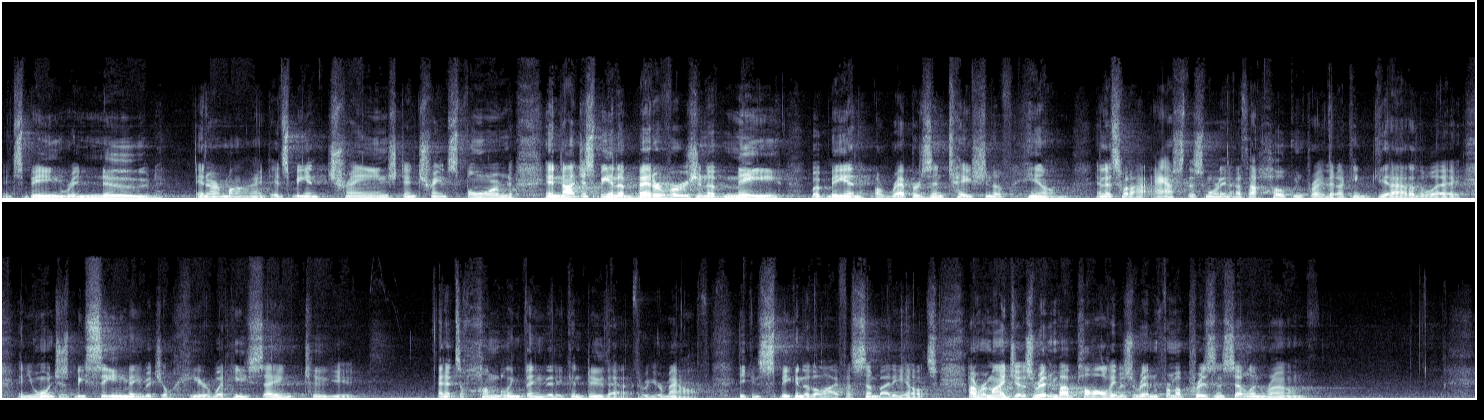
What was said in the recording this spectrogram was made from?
It's being renewed in our mind. It's being changed and transformed, and not just being a better version of me, but being a representation of Him. And that's what I ask this morning as I hope and pray that I can get out of the way, and you won't just be seeing me, but you'll hear what He's saying to you. And it's a humbling thing that he can do that through your mouth. He can speak into the life of somebody else. I remind you, it was written by Paul. He was written from a prison cell in Rome.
